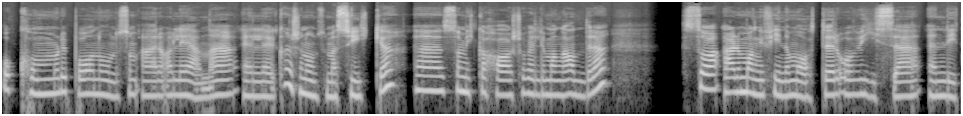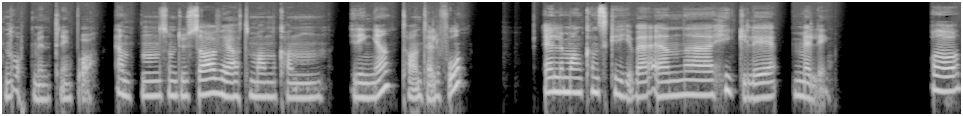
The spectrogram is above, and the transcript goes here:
og kommer du på noen som er alene, eller kanskje noen som er syke, eh, som ikke har så veldig mange andre, så er det mange fine måter å vise en liten oppmuntring på. Enten, som du sa, ved at man kan ringe, ta en telefon, eller man kan skrive en hyggelig melding. Og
